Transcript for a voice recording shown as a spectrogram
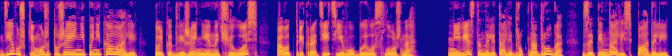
Девушки, может, уже и не паниковали, только движение началось, а вот прекратить его было сложно. Невесты налетали друг на друга, запинались, падали.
